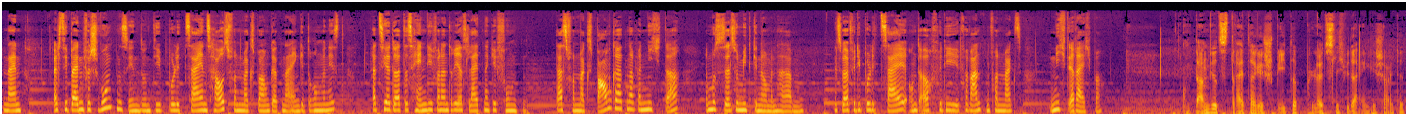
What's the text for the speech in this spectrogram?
Nein, als die beiden verschwunden sind und die Polizei ins Haus von Max Baumgartner eingedrungen ist, hat sie ja dort das Handy von Andreas Leitner gefunden. Das von Max Baumgartner war nicht da, er muss es also mitgenommen haben. Es war für die Polizei und auch für die Verwandten von Max nicht erreichbar. Und dann wird es drei Tage später plötzlich wieder eingeschaltet.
